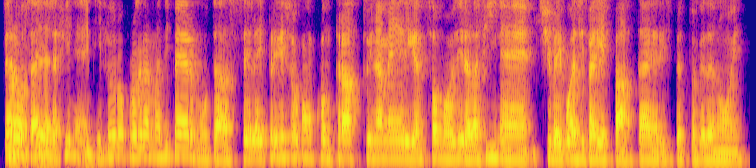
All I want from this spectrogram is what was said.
sono però sai, vedere. alla fine Dimmi. il loro programma di permuta, se l'hai preso con contratto in America, insomma, vuol dire, alla fine ci vai quasi pari e patta, eh, rispetto che da noi.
